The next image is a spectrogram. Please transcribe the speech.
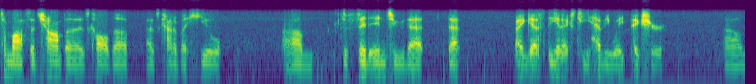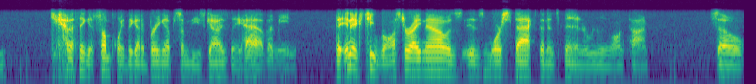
Tommaso Ciampa is called up as kind of a heel um, to fit into that that I guess the NXT heavyweight picture. Um, you got to think at some point they got to bring up some of these guys they have. I mean, the NXT roster right now is is more stacked than it's been in a really long time. So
